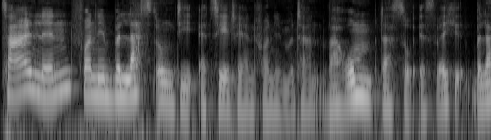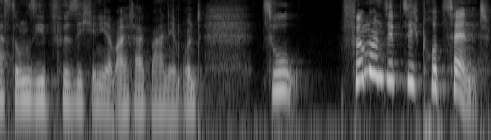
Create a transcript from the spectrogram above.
Zahlen nennen von den Belastungen, die erzählt werden von den Müttern. Warum das so ist, welche Belastungen sie für sich in ihrem Alltag wahrnehmen. Und zu 75 Prozent,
